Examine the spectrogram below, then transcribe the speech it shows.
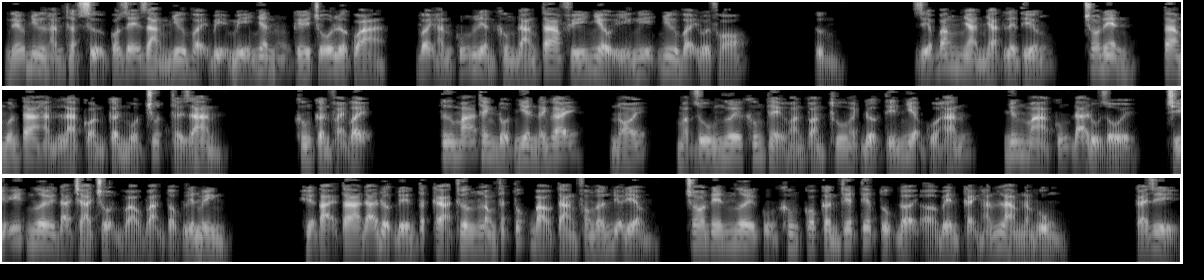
nếu như hắn thật sự có dễ dàng như vậy bị mỹ nhân kế chỗ lừa qua vậy hắn cũng liền không đáng ta phí nhiều ý nghĩ như vậy đối phó. Ừng diệp băng nhàn nhạt lên tiếng, cho nên, ta muốn ta hẳn là còn cần một chút thời gian. Không cần phải vậy. Tư mã thanh đột nhiên đánh gãy, nói, mặc dù ngươi không thể hoàn toàn thu hoạch được tín nhiệm của hắn, nhưng mà cũng đã đủ rồi, chí ít ngươi đã trà trộn vào vạn tộc liên minh. Hiện tại ta đã được đến tất cả thương long thất túc bảo tàng phong ấn địa điểm, cho nên ngươi cũng không có cần thiết tiếp tục đợi ở bên cạnh hắn làm nằm vùng. Cái gì?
